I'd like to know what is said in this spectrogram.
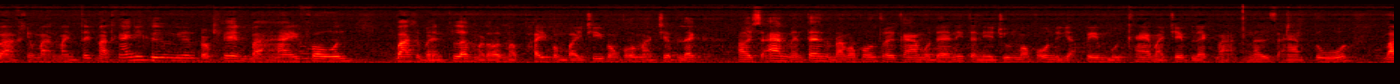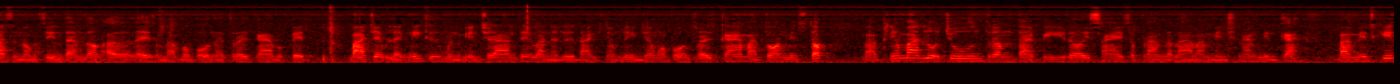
បាទខ្ញុំបាទបាញ់បន្តិចបាទថ្ងៃនេះគឺមានប្រភេទបាទ iPhone បាទ7 Plus 128G បងប្អូនមកជា Black ហើយស្អាតមែនតើសម្រាប់បងប្អូនត្រូវការ model នេះធានាជូនបងប្អូនរយៈពេល1ខែបាទជា Black បាទនៅស្អាតតួបាទសំណុំស៊ីនតែម្ដង LA សម្រាប់បងប្អូនដែលត្រូវការប្រភេទបាទជា Black នេះគឺមិនមានច្រើនទេបាទនៅលើដៃខ្ញុំនេះអញ្ចឹងបងប្អូនត្រូវការបាទអត់ទាន់មាន stock បាទខ្ញុំបានលក់ជូនត្រឹមតែ245ដុល្លារបាទមានឆ្នាំងមានកាស បាទមាន skin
